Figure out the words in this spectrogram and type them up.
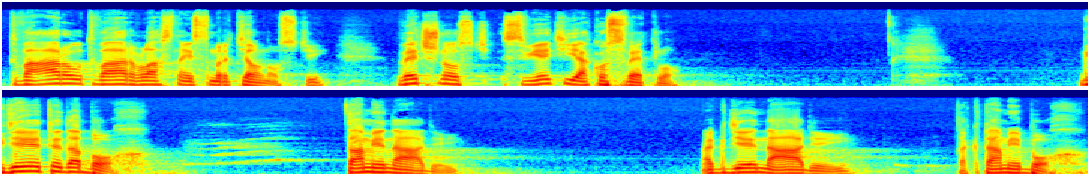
tvárou tvár vlastnej smrteľnosti, väčnosť svieti ako svetlo. Kde je teda Boh? Tam je nádej. A kde je nádej, tak tam je Boh.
